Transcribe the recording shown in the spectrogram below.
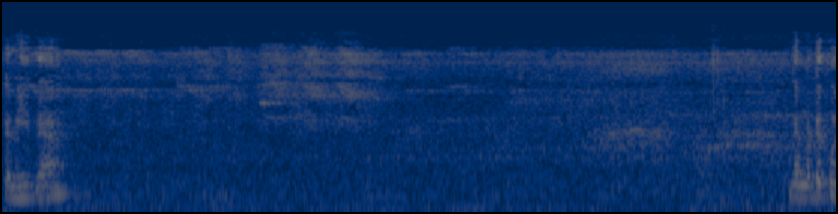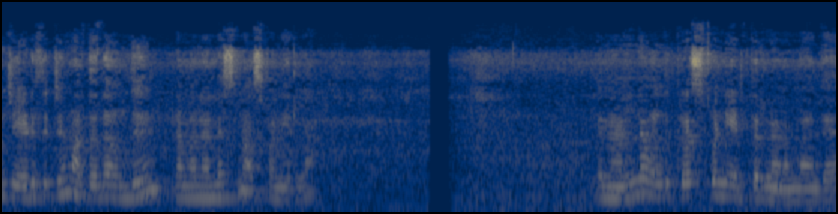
சரிதான் இதை மட்டும் கொஞ்சம் எடுத்துட்டு மற்றதை வந்து நம்ம நல்லா ஸ்மாஷ் பண்ணிடலாம். இதை நல்லா வந்து க்ரஷ் பண்ணி எடுத்துடலாம் நம்ம இதை.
